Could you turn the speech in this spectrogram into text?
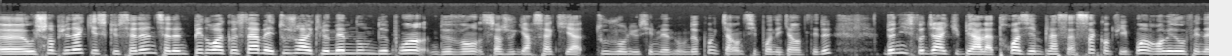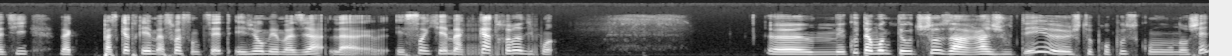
Euh, au championnat, qu'est-ce que ça donne? Ça donne Pedro Acosta, mais toujours avec le même nombre de points devant Sergio Garcia qui a toujours lui aussi le même nombre de points, 46 points des 40 les deux. Denis Foggia récupère la troisième place à 58 points. Romero Fenati la passe quatrième à 67 et Jaume Mazia est cinquième à 90 points. Euh, écoute, à moins que tu aies autre chose à rajouter, euh, je te propose qu'on enchaîne.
